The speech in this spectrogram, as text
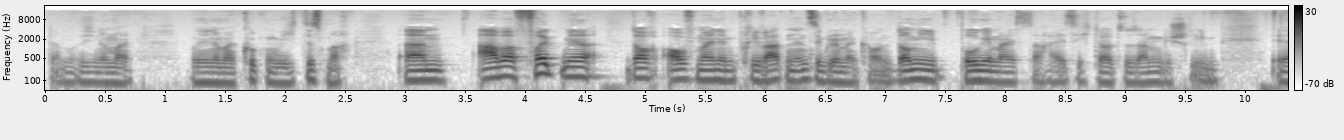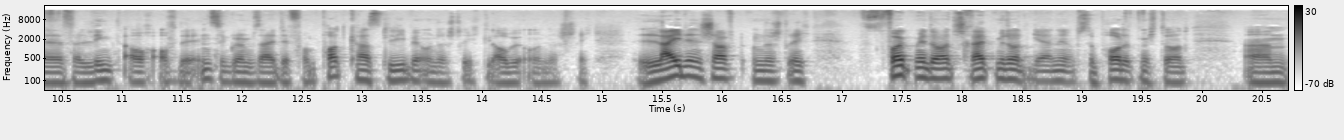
Da muss ich nochmal noch gucken, wie ich das mache. Ähm, aber folgt mir doch auf meinem privaten Instagram-Account. Domi Burgemeister heiße ich dort zusammengeschrieben. Äh, verlinkt auch auf der Instagram-Seite vom Podcast Liebe unterstrich Glaube unterstrich Leidenschaft unterstrich folgt mir dort, schreibt mir dort gerne, supportet mich dort. Ähm,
